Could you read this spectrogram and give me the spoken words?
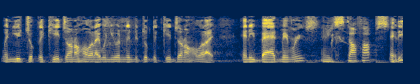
When you took the kids on a holiday, when you and Linda took the kids on a holiday, any bad memories? Any stuff ups? Any?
